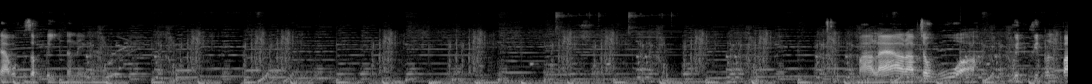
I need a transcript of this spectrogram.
นะก็คือ speed นั่นเองมาแล้วนะครับเจ้าวัวฟิตฟิตมันไป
